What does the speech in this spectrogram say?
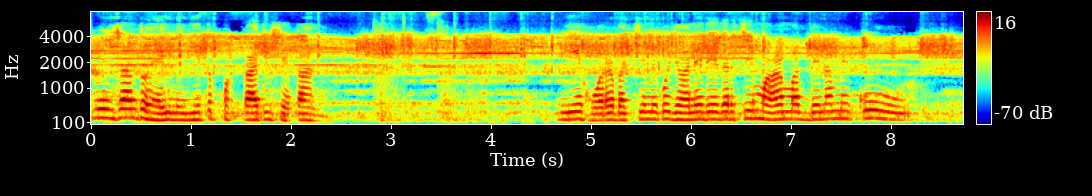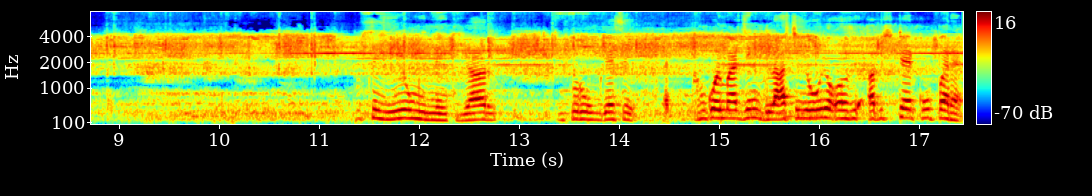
इंसान तो है ही नहीं, ये तो पक्का है तू शैतान है। ये हॉरर बच्चे मेरे को जाने दे, इधर से मार मत देना मेरे को। उससे ये उम्मीद नहीं थी यार इसको रूम जैसे, हमको इमर्जिंग ग्लास चाहिए हो और अब स्टेयर ऊपर है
